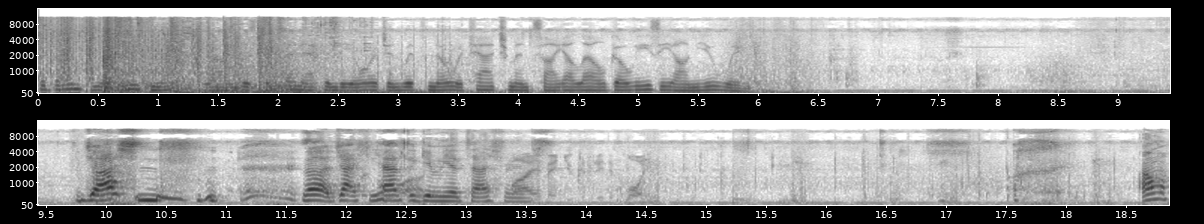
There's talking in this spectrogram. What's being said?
The guns you use next round is the Fennec in the origin with no attachments ILL go easy on you wink. Josh, no, Jack, you have to give me attachments. Five and you can redeploy. I want,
